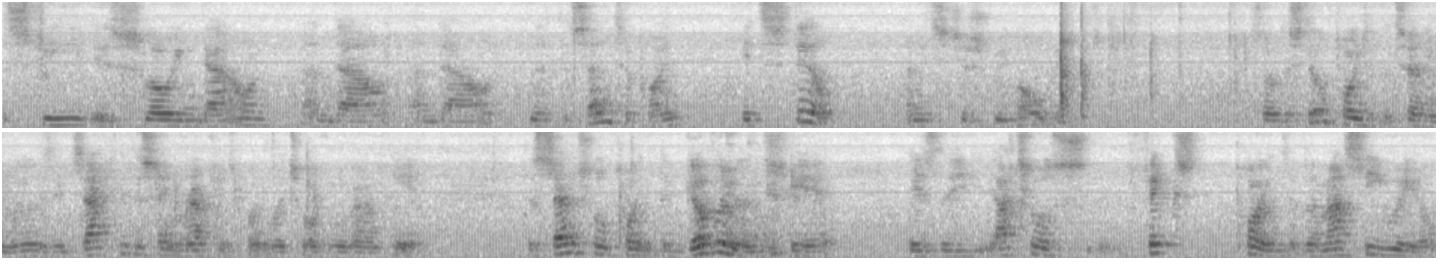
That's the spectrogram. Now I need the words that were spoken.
the speed is slowing down and down and down. And at the center point, it's still, and it's just revolving. So the still point of the turning wheel is exactly the same reference point we're talking about here. The central point, the governance here, is the actual fixed point of the massy wheel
